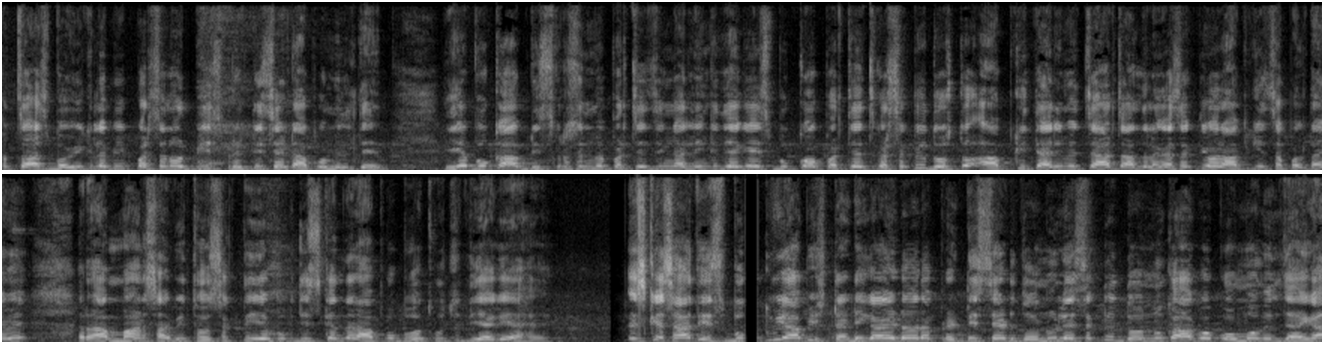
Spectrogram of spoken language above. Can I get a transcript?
पचास भवी क्लब एक पर्सन और बीस प्रैक्टिस सेट आपको मिलते हैं। ये बुक आप डिस्क्रिप्शन में परचेजिंग का लिंक दिया गया, इस बुक को आप परचेज कर सकते हो। दोस्तों, आपकी तैयारी में चार चाँद लगा सकती है और आपकी सफलता में रामबाण साबित हो सकती है ये बुक जिसके अंदर आपको बहुत कुछ दिया गया है। इसके साथ इस बुक भी आप स्टडी गाइड और प्रैक्टिस सेट दोनों ले सकते हो। दोनों का आपको कॉम्बो मिल जाएगा।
